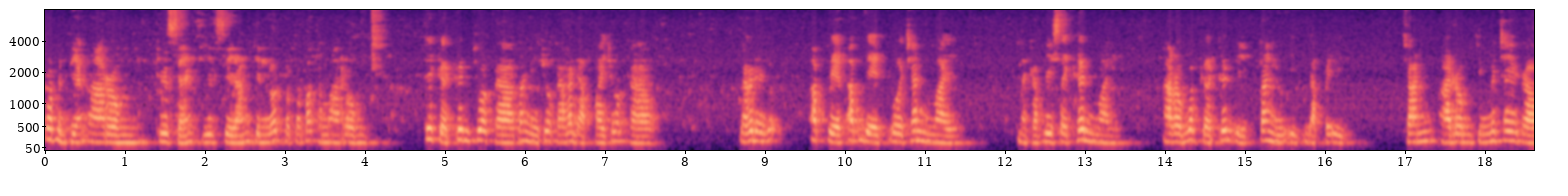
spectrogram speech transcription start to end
ก็เป็นเพียงอารมณ์ คือแสงสีเสียงกลิ่นรสปัจพัธรรมารมณ์ ที่เกิดขึ้นชั่วคราวตั้งอยู่ชั่วคราวระดับไปชั่วคราว แล้วก็เดี๋ยวอัปเดตอัปเดตเวอร์ชั่นใหม่นะครับรีไซเคิลใหม่ อารมณ์ก็เกิดขึ้นอีกตั้งอยู่อีกดับไปอีก ชั้นอารมณ์จึงไม่ใช่เรา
